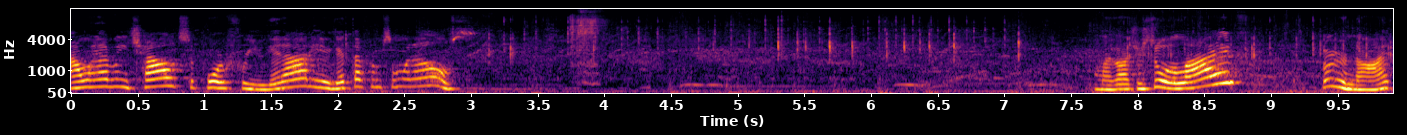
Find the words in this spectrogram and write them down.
I don't have any child support for you. Get out of here. Get that from someone else. Oh my gosh, you're still alive? No, you're not.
